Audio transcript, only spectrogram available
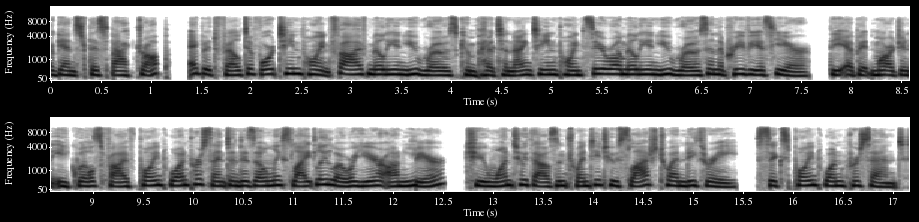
Against this backdrop, EBIT fell to 14.5 million euros compared to 19.0 million euros in the previous year. The EBIT margin equals 5.1% and is only slightly lower year on year, Q1 2022/23, 6.1%.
